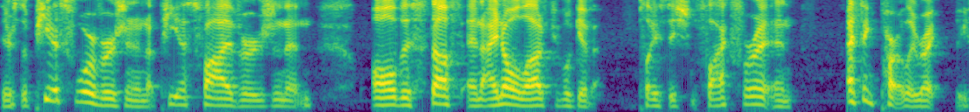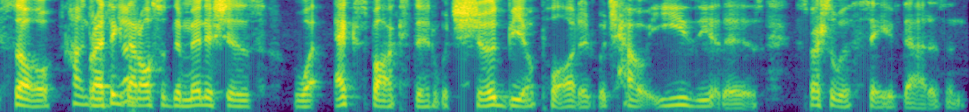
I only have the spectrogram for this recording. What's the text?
there's a PS4 version and a PS5 version and all this stuff. And I know a lot of people give PlayStation flack for it, and I think partly rightly so. But I think that also diminishes what Xbox did, which should be applauded, which how easy it is, especially with save data and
